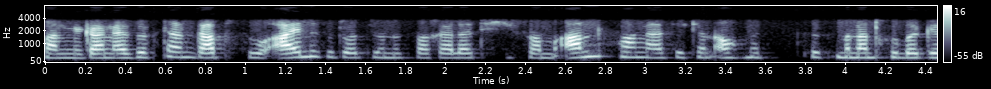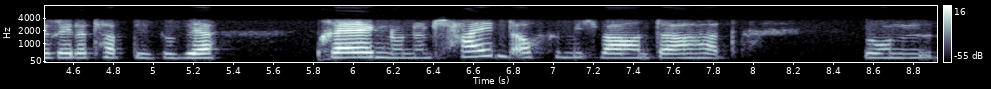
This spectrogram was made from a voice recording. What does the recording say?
rangegangen. Also dann gab es so eine Situation, das war relativ am Anfang, als ich dann auch mit Cis-Männern darüber geredet habe, die so sehr prägend und entscheidend auch für mich war. Und da hat so ein,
